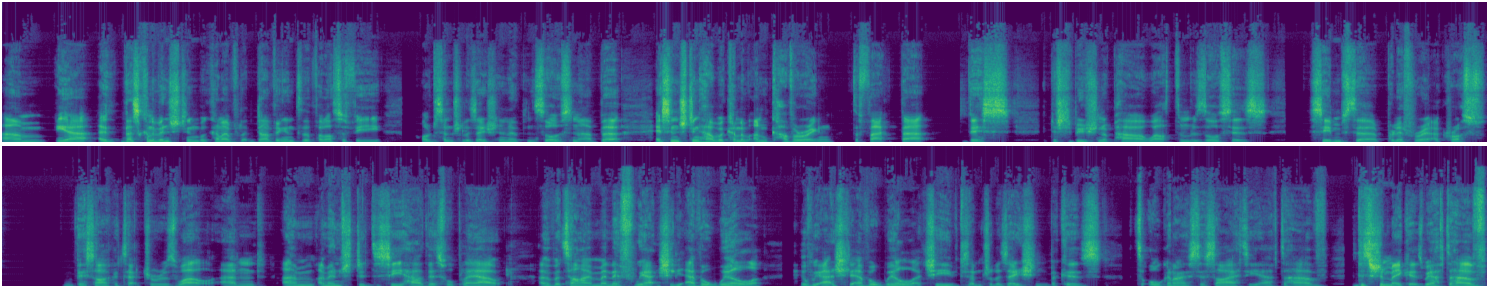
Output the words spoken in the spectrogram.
um, yeah, uh, that's kind of interesting. We're kind of like diving into the philosophy of decentralization and open source now, but it's interesting how we're kind of uncovering the fact that this distribution of power, wealth, and resources seems to proliferate across this architecture as well. And um, I'm interested to see how this will play out over time, and if we actually ever will, if we actually ever will achieve decentralization, because to organize society, you have to have decision makers. We have to have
